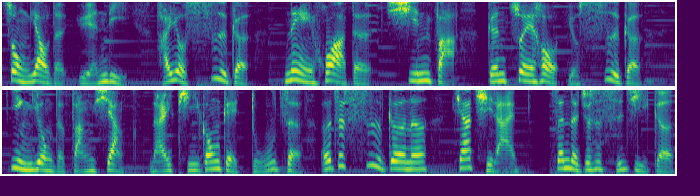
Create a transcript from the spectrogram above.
重要的原理。还有四个内化的心法，跟最后有四个应用的方向来提供给读者，而这四个呢，加起来真的就是十几个。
